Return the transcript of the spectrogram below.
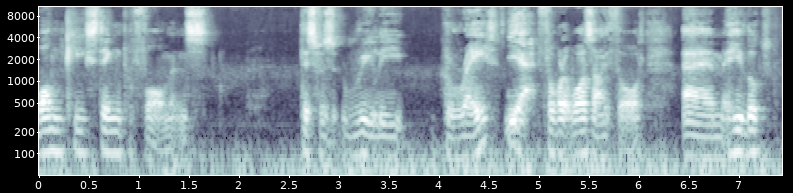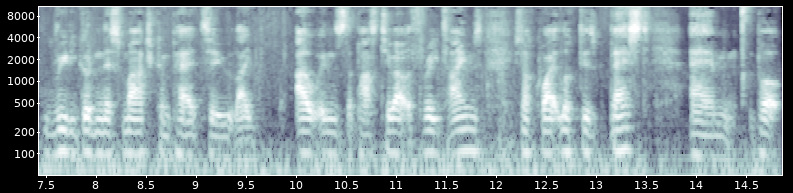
wonky Sting performance, this was really great. Yeah. For what it was, I thought. Um, he looked really good in this match compared to like outings the past two out of three times. He's not quite looked his best. Um, but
